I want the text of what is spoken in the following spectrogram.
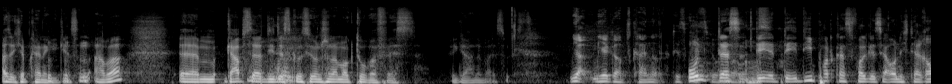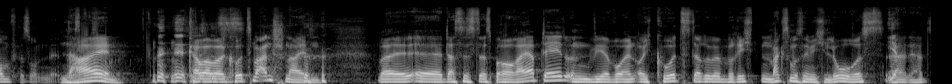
Also ich habe keine gegessen, aber ähm, gab es ja die Diskussion schon am Oktoberfest. Vegane Weißwürste. Ja, hier gab es keine Diskussion. Und das, die, die, die Podcast-Folge ist ja auch nicht der Raum für so eine. Nein, kann man aber kurz mal anschneiden. Weil äh, das ist das Brauerei-Update und wir wollen euch kurz darüber berichten. Max muss nämlich los. Ja. Ja. der hat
